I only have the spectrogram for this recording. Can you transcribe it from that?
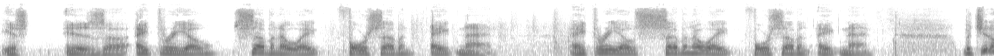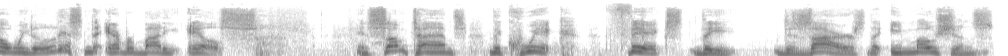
is is uh, 830-708-4789. 830-708-4789. But you know, we listen to everybody else. And sometimes the quick fix, the desires, the emotions,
